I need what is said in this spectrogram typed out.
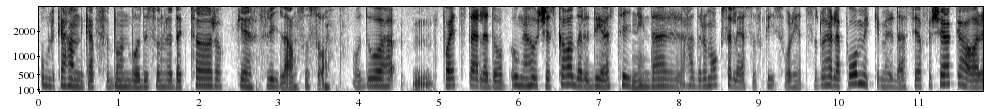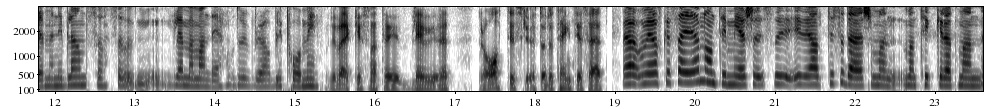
olika handikappförbund både som redaktör och eh, frilans och så. Och då mm, på ett ställe då, Unga hörselskadade, deras tidning, där hade de också läs och skrivsvårigheter. Så då höll jag på mycket med det där. Så jag försöker ha det, men ibland så, så mm, glömmer man det och då är det bra att bli påminn. Det verkar som att det blev rätt bra till slut. Och då tänkte jag så här att ja, om jag ska säga någonting mer så, så är det alltid så där som man, man tycker att man,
